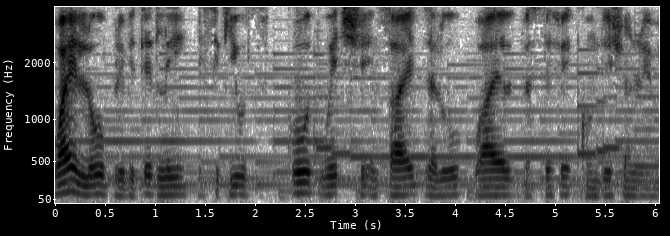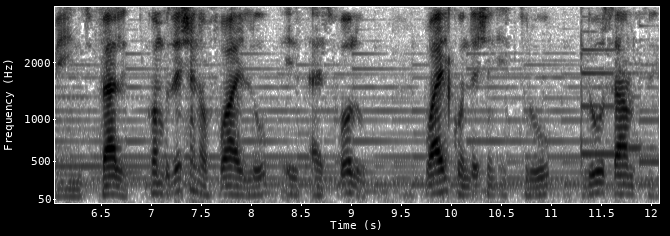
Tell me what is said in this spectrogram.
While loop repeatedly executes code which inside the loop while specific condition remains valid. Composition of while loop is as follows. While condition is true, do something.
